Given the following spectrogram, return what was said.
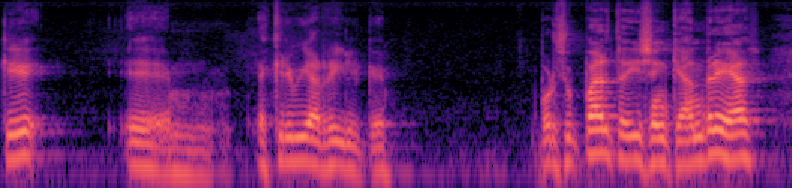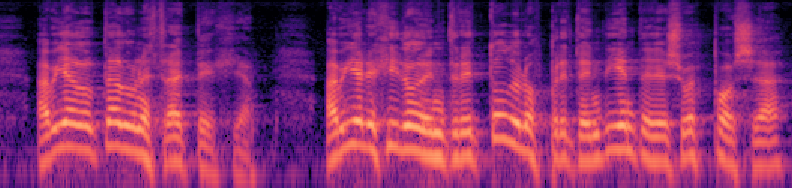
que eh, escribía Rilke. Por su parte dicen que Andreas había adoptado una estrategia. Había elegido de entre todos los pretendientes de su esposa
